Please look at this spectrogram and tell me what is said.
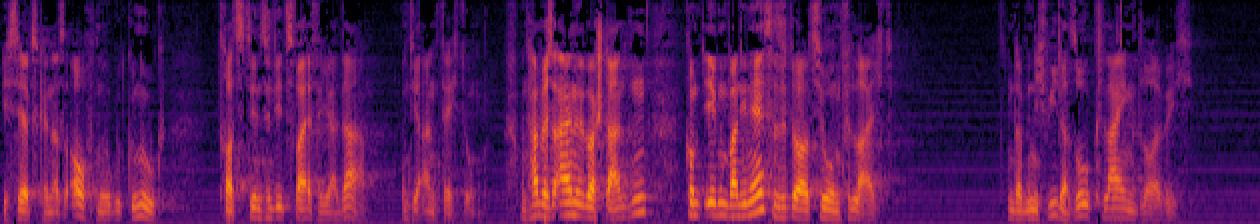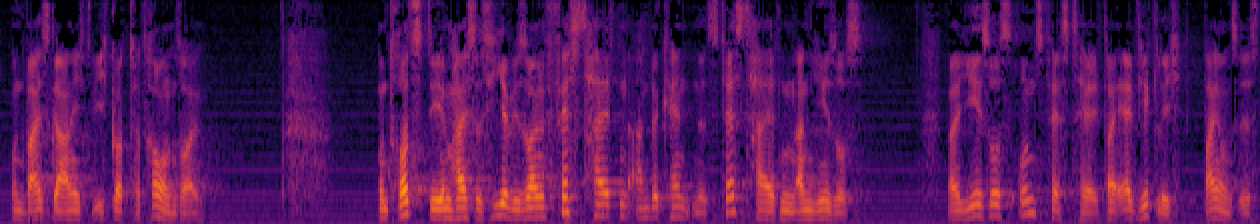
ich selbst kenne das auch nur gut genug, trotzdem sind die Zweifel ja da und die Anfechtungen. Und haben wir das eine überstanden, kommt irgendwann die nächste Situation vielleicht. Und da bin ich wieder so kleingläubig und weiß gar nicht, wie ich Gott vertrauen soll. Und trotzdem heißt es hier, wir sollen festhalten am Bekenntnis, festhalten an Jesus, weil Jesus uns festhält, weil er wirklich bei uns ist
